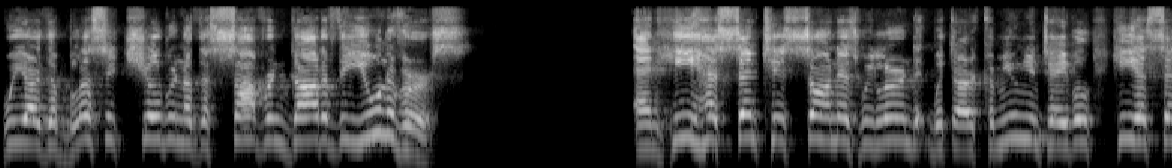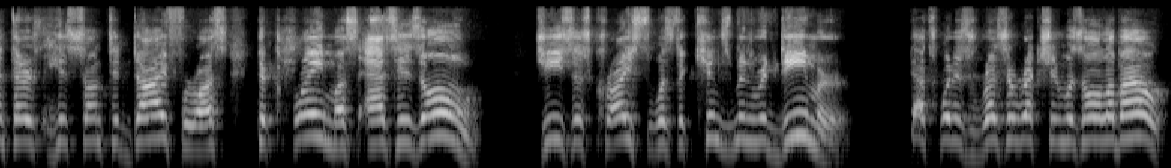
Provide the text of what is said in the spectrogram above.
We are the blessed children of the sovereign God of the universe. And he has sent his son, as we learned with our communion table, he has sent our, his son to die for us, to claim us as his own. Jesus Christ was the kinsman redeemer. That's what his resurrection was all about.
